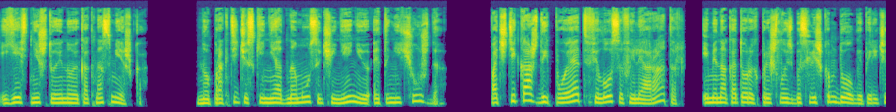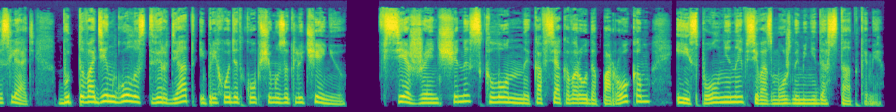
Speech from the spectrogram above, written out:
и есть не что иное, как насмешка. Но практически ни одному сочинению это не чуждо. Почти каждый поэт, философ или оратор, имена которых пришлось бы слишком долго перечислять, будто в один голос твердят и приходят к общему заключению. Все женщины склонны ко всякого рода порокам и исполнены всевозможными недостатками.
